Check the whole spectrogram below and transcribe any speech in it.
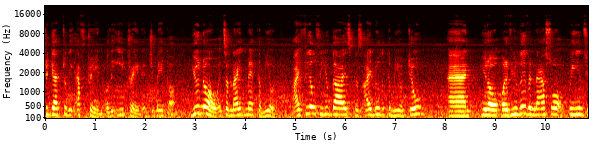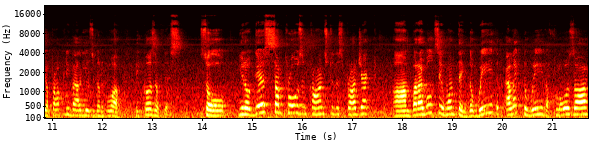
to get to the F train or the E train in Jamaica, you know it's a nightmare commute. I feel for you guys because I do the commute too. And you know, but if you live in Nassau or Queens, your property values are going to go up because of this. So you know, there's some pros and cons to this project. Um, but I will say one thing: the way that I like the way the floors are.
